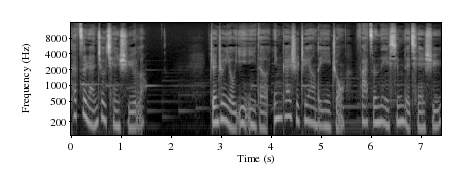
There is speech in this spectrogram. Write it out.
他自然就谦虚了。真正有意义的，应该是这样的一种发自内心的谦虚，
